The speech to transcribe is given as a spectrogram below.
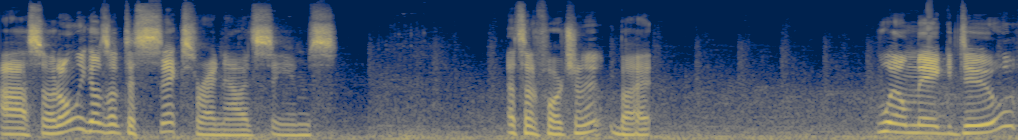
Uh, so it only goes up to six right now, it seems. That's unfortunate, but... We'll make do.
